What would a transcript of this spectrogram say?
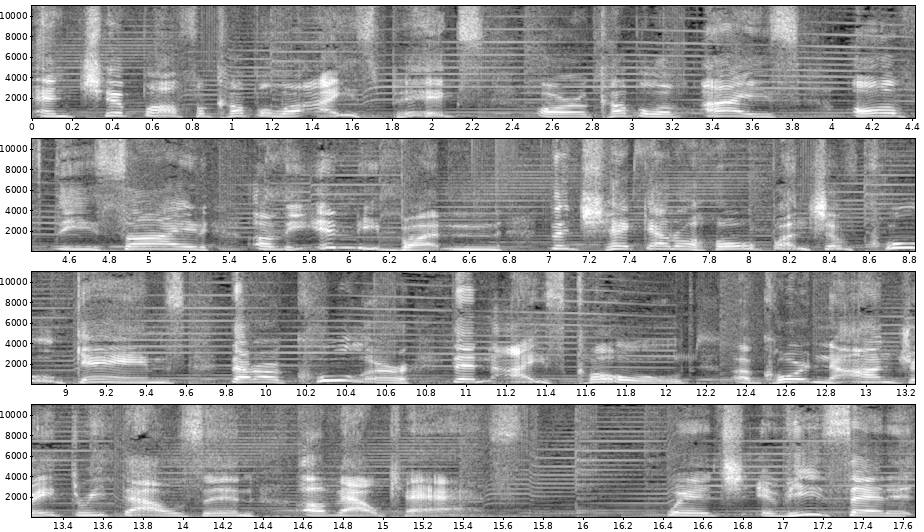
and chip off a couple of ice picks or a couple of ice off the side of the indie button to check out a whole bunch of cool games that are cooler than Ice Cold, according to Andre 3000 of OutKast. Which, if he said it,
